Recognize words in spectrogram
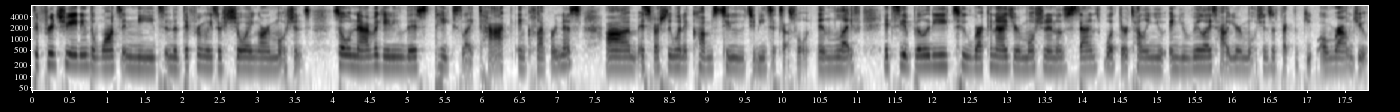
differentiating the wants and needs and the different ways of showing our emotions. So navigating this takes like tact and cleverness, um, especially when it comes to to being successful in life. It's the ability to recognize your emotion and understand what they're telling you, and you realize how your emotions affect the people around you.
